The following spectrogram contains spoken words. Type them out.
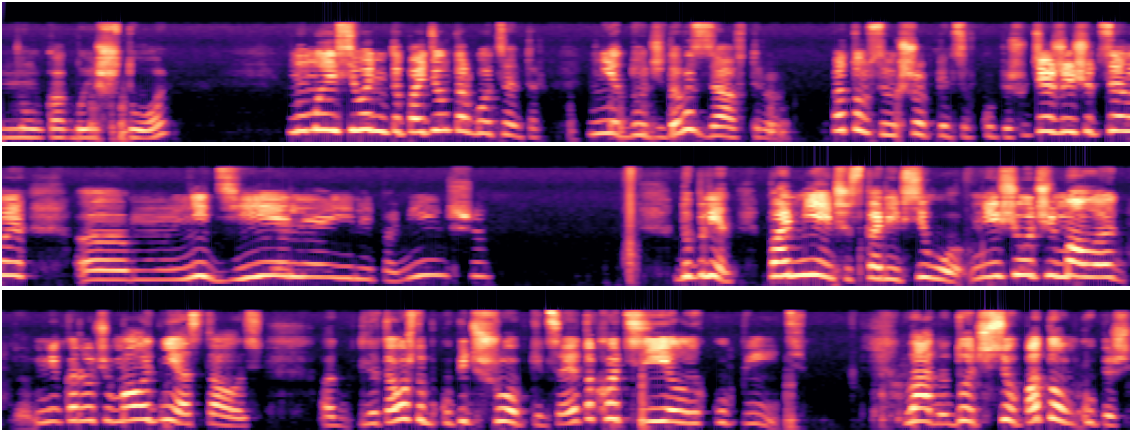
Ну, как бы и что? Ну, мы сегодня-то пойдем в торговый центр. Нет, дочь, давай завтра. Потом своих шопкинцев купишь. У тебя же еще целая э, неделя или поменьше. Да блин, поменьше, скорее всего. Мне еще очень мало, мне, короче, мало дней осталось а, для того, чтобы купить шопкинсы. Я так хотела их купить. Ладно, дочь, все, потом купишь.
